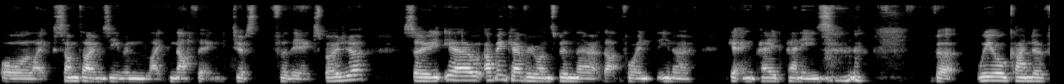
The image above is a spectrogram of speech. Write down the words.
or like sometimes even like nothing just for the exposure. So yeah i think everyone's been there at that point you know getting paid pennies. But we all kind of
